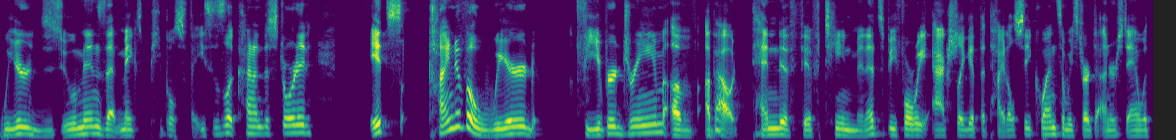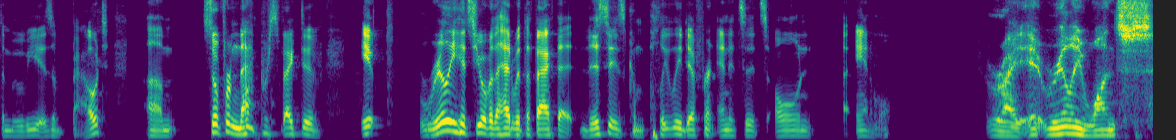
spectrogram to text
weird zoom ins that makes people's faces look kind of distorted. It's kind of a weird fever dream of about 10 to 15 minutes before we actually get the title sequence and we start to understand what the movie is about. Um, so, from that perspective, it really hits you over the head with the fact that this is completely different and it's its own uh, animal. Right. It really wants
